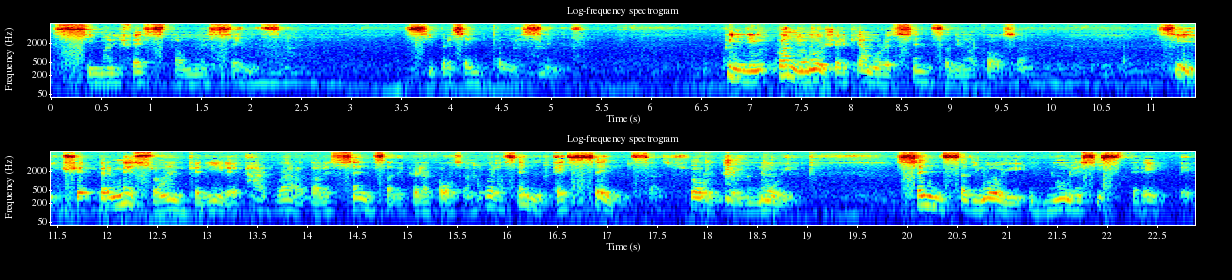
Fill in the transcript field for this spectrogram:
si manifesta un'essenza, si presenta un'essenza. Quindi quando noi cerchiamo l'essenza di una cosa, sì, ci è permesso anche dire, ah guarda l'essenza di quella cosa, ma quella sen- essenza sorge in noi, senza di noi non esisterebbe.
